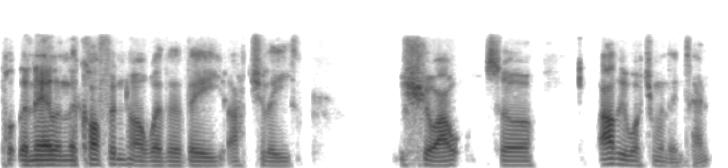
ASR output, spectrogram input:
put the nail in the coffin or whether they actually show out. So I'll be watching with intent.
